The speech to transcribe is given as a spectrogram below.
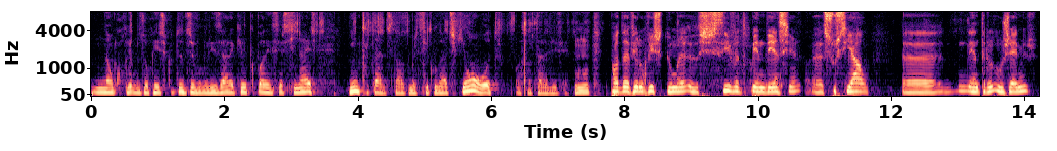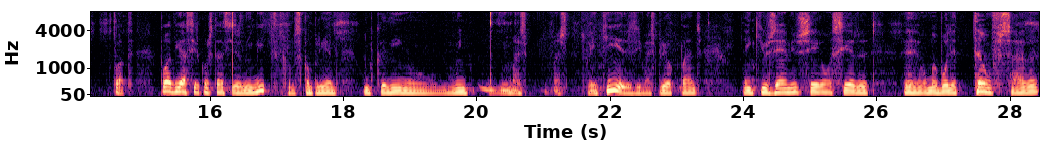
não corrermos o risco de desvalorizar aquilo que podem ser sinais importantes de algumas dificuldades que um ou outro possam estar a viver. Uhum. Pode haver o risco de uma excessiva dependência social uh, entre os gêmeos? Pode. Pode há circunstâncias limite, como se compreende, um bocadinho muito mais, mais doentias e mais preocupantes, em que os gêmeos chegam a ser uh, uma bolha tão fechada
